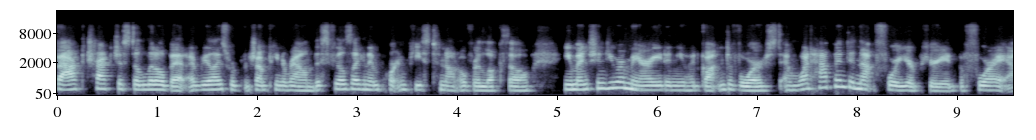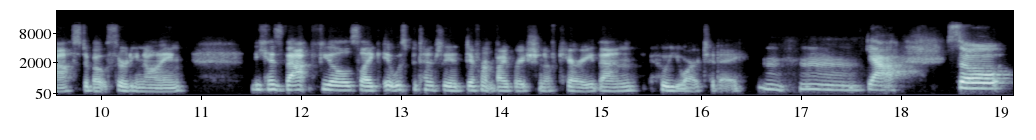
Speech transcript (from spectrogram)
backtrack just a little bit. I realize we're jumping around. This feels like an important piece to not overlook, though. You mentioned you were married and you had gotten divorced. And what happened in that four year period before I asked about 39? Because that feels like it was potentially a different vibration of Kerri than who you are today. Mm-hmm. Yeah. So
